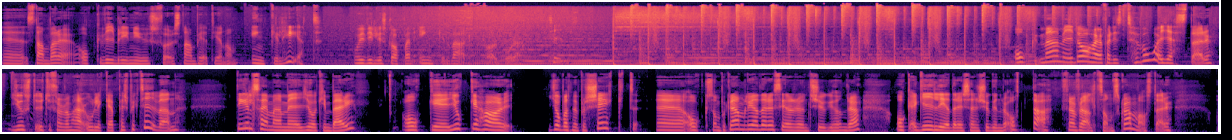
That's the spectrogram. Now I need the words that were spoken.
eh, snabbare och vi brinner just för snabbhet genom enkelhet. Och vi vill ju skapa en enkel värld för våra team. Och med mig idag har jag faktiskt två gäster just utifrån de här olika perspektiven. Dels har jag med mig Joakim Berg och eh, Jocke har jobbat med projekt eh, och som programledare sedan runt 2000 och agilledare sedan 2008, framförallt som Scrum Master.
